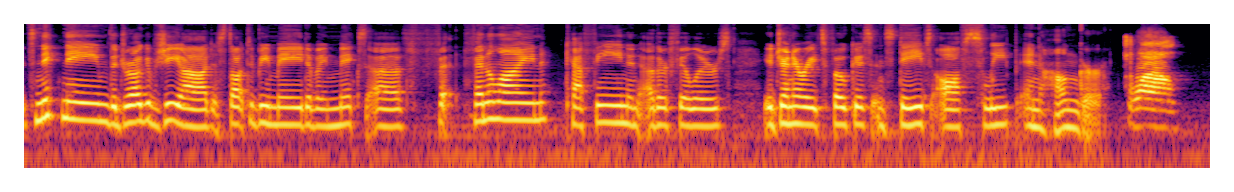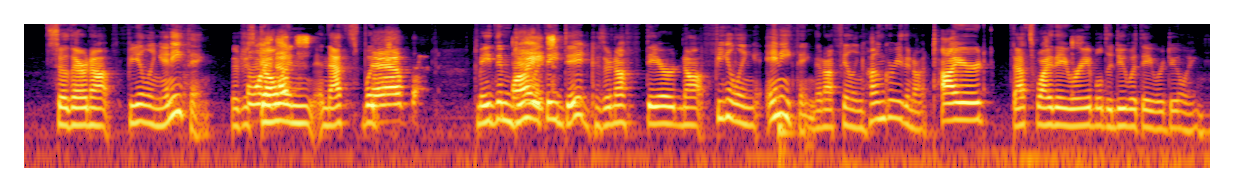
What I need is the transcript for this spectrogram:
it's nicknamed the drug of jihad. It's thought to be made of a mix of ph- phenyline, caffeine, and other fillers. It generates focus and staves off sleep and hunger. Wow. so they're not feeling anything. They're just Boy, going, that's- and that's what That, made them do what they did because they're not they're not feeling anything. They're not feeling hungry. They're not tired. That's why they were able to do what they were doing.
